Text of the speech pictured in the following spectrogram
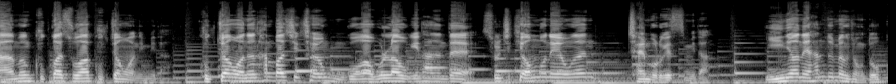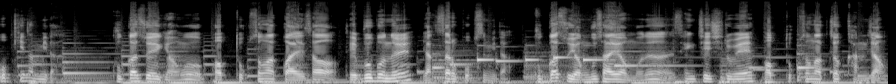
다음은 국가수와 국정원입니다. 국정원은 한 번씩 채용 공고가 올라오긴 하는데 솔직히 업무 내용은 잘 모르겠습니다. 2년에 한두 명 정도 뽑긴 합니다. 국가수의 경우 법 독성학과에서 대부분을 약사로 뽑습니다. 국가수 연구사의 업무는 생체 치료의 법 독성학적 감정,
